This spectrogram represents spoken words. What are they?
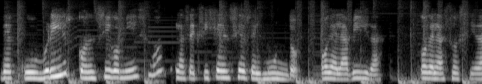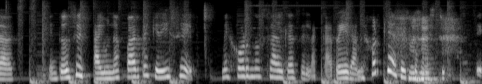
de cubrir consigo mismo las exigencias del mundo o de la vida o de la sociedad. Entonces hay una parte que dice, mejor no salgas de la carrera, mejor quédate como estudiante.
